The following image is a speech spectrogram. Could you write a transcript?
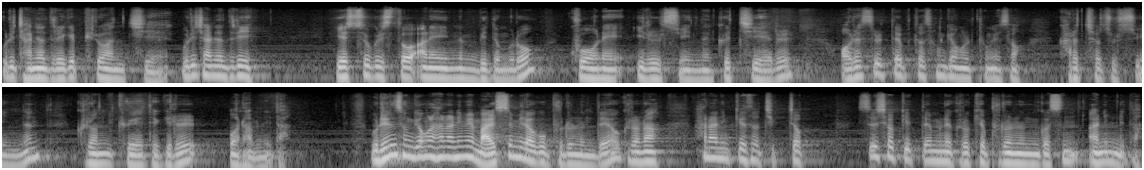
우리 자녀들에게 필요한 지혜. 우리 자녀들이 예수 그리스도 안에 있는 믿음으로 구원에 이를 수 있는 그 지혜를 어렸을 때부터 성경을 통해서 가르쳐 줄 수 있는 그런 교회 되기를 원합니다. 우리는 성경을 하나님의 말씀이라고 부르는데요. 그러나 하나님께서 직접 쓰셨기 때문에 그렇게 부르는 것은 아닙니다.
